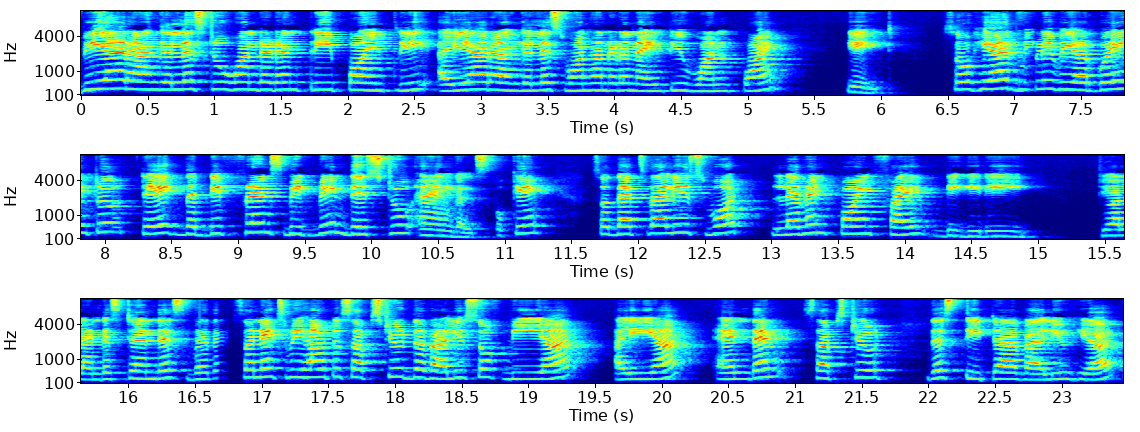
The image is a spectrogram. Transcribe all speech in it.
VR angle is 203.3, IR angle is 191.8. So here we are going to take the difference between these two angles. Okay. So that value is what? 11.5 degree. Do you all understand this? So next we have to substitute the values of VR, IR and then substitute this theta value here.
